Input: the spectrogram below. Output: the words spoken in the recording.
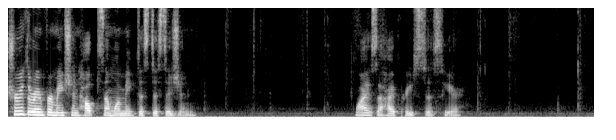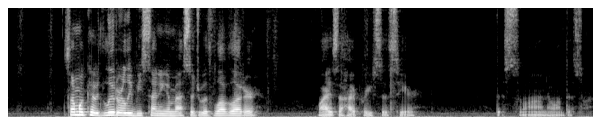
truth or information helps someone make this decision. Why is the high priestess here? Someone could literally be sending a message with love letter. Why is the high priestess here? This one, I want this one.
